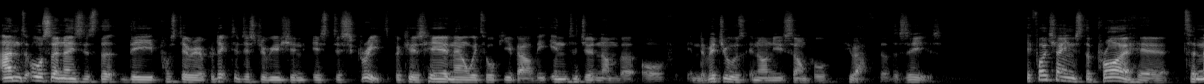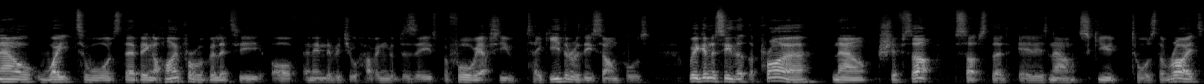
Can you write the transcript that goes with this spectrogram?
And also notice that the posterior predictive distribution is discrete because here now we're talking about the integer number of individuals in our new sample who have the disease. If I change the prior here to now weight towards there being a high probability of an individual having the disease before we actually take either of these samples, we're going to see that the prior now shifts up such that it is now skewed towards the right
